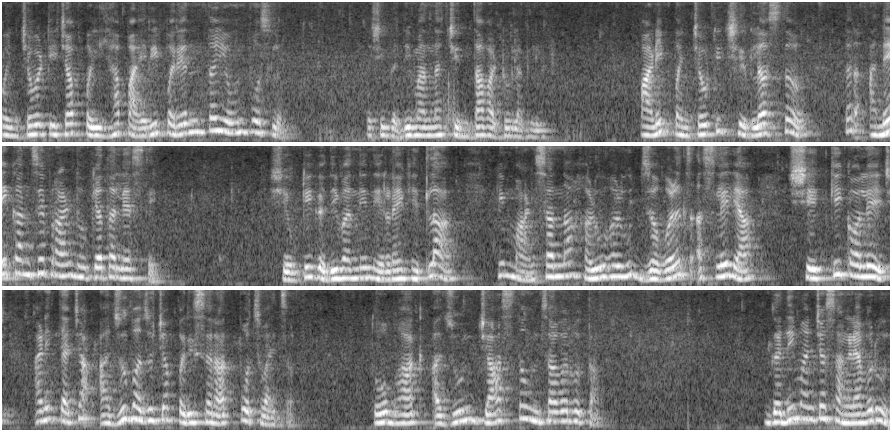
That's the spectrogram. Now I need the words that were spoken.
पंचवटीच्या पहिल्या पायरीपर्यंत येऊन पोचलं. तशी गदिमांना चिंता वाटू लागली. पाणी पंचवटीत शिरलं असतं तर अनेकांचे प्राण धोक्यात आले असते. शेवटी गदिमांनी निर्णय घेतला की माणसांना हळूहळू जवळच असलेल्या शेतकी कॉलेज आणि त्याच्या आजूबाजूच्या परिसरात पोचवायचं. तो भाग अजून जास्त उंचावर होता. गदिमांच्या सांगण्यावरून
